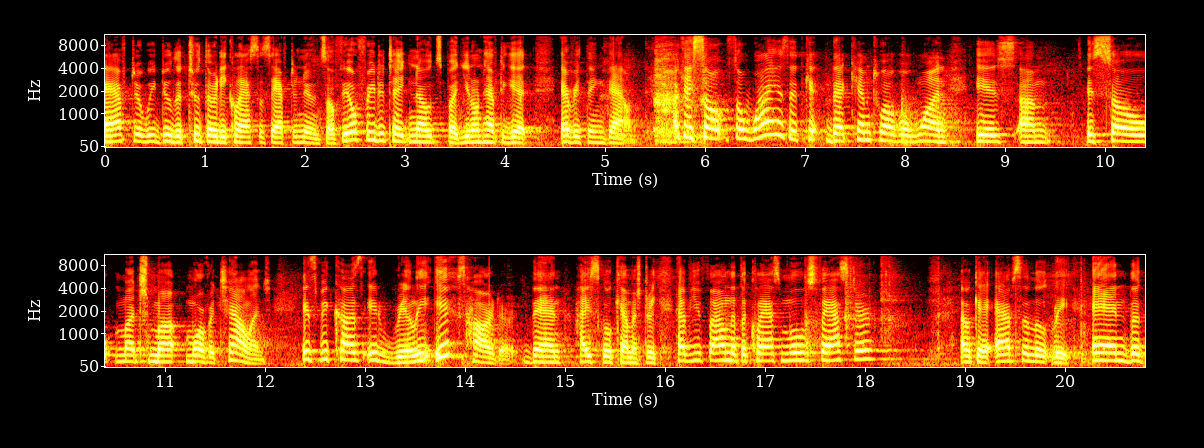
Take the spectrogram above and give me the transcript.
after we do the 2.30 class this afternoon. So feel free to take notes, but you don't have to get everything down. Okay, so, so why is it that Chem 1201 is, um, is so much more of a challenge? It's because it really is harder than high school chemistry. Have you found that the class moves faster? Okay, absolutely. And the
